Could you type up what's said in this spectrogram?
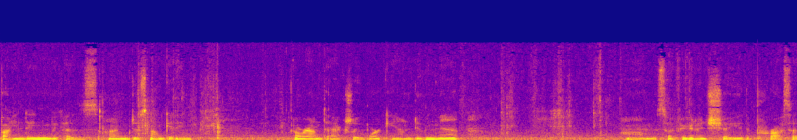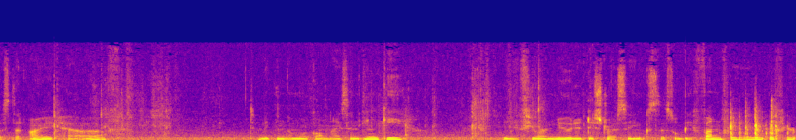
binding because I'm just now getting around to actually working on doing that. Um, so I figured I'd show you the process that I have to making them look all nice and inky. If you're new to Distress Inks, this will be fun for you. If you're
